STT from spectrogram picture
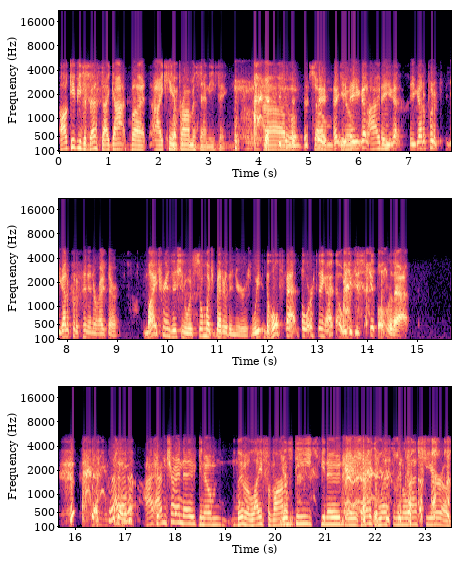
I'll give you the best I got, but I can't promise anything. Um, so hey, you know, hey, you got hey, you got you got to put a you got to put a pin in it right there. My transition was so much better than yours. We the whole fat Thor thing. I thought we could just skip over that. I'm, I, I'm trying to, you know, live a life of honesty. You know, that was a lesson in the last year of,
